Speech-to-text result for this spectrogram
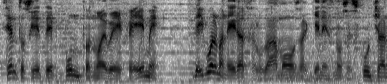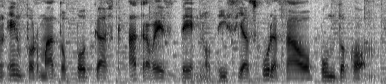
107.9 FM. De igual manera saludamos a quienes nos escuchan en formato podcast a través de noticiascurazao.com.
